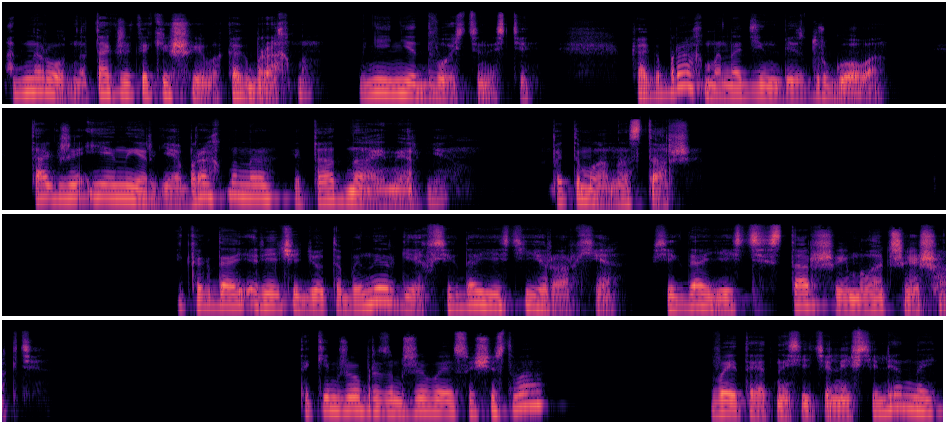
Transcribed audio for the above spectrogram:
однородна, так же, как и Шива, как Брахман. В ней нет двойственности. Как Брахман один без другого, так же и энергия Брахмана – это одна энергия. Поэтому она старше. И когда речь идет об энергиях, всегда есть иерархия – всегда есть старшие и младшие шакти. Таким же образом, живые существа в этой относительной Вселенной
